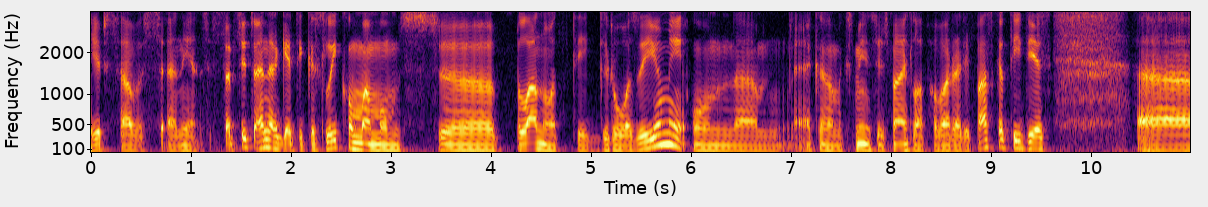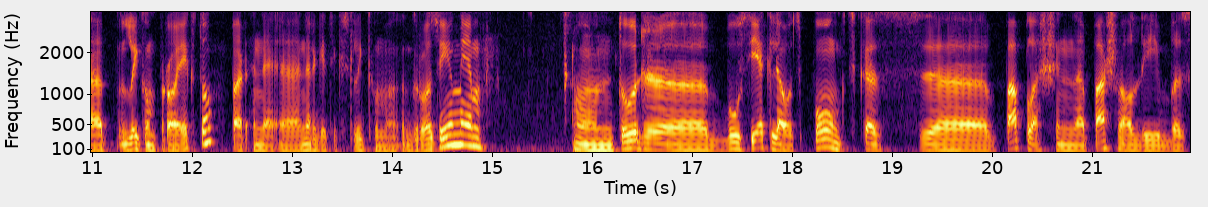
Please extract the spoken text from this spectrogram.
ir savas eh, nianses. Starp citu, enerģetikas likuma mums uh, plānoti grozījumi, un um, ekonomikas ministrijas mājaslapā var arī paskatīties uh, likuma projektu par enerģetikas likuma grozījumiem. Un tur uh, būs iekļauts punkts, kas uh, paplašina pašvaldības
